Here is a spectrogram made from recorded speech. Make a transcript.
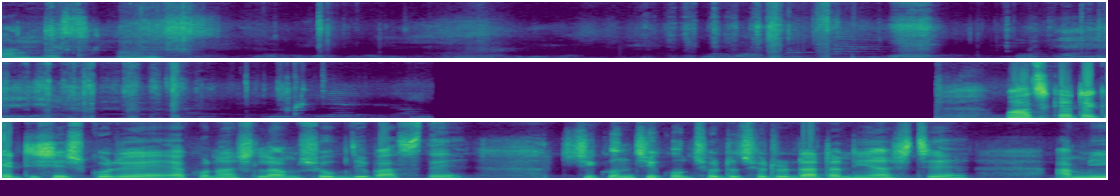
war das মাছ কাটাকাটি শেষ করে এখন আসলাম সবজি বাছতে। চিকন চিকন ছোট ছোট ডাটা নিয়ে আসছে। আমি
